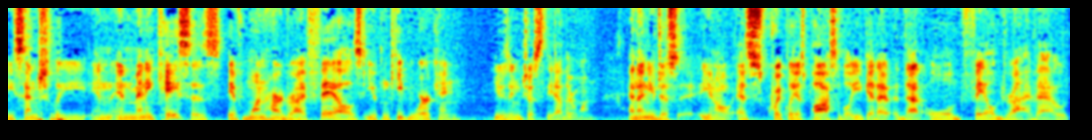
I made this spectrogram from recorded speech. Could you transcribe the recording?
essentially, in, in many cases, if one hard drive fails, you can keep working using just the other one. And then you just, you know, as quickly as possible, you get that old failed drive out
